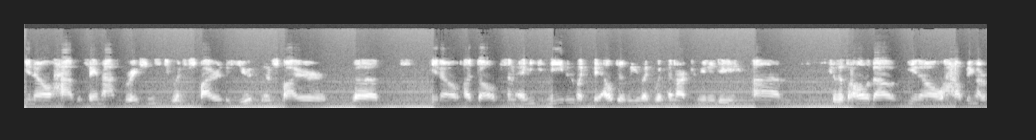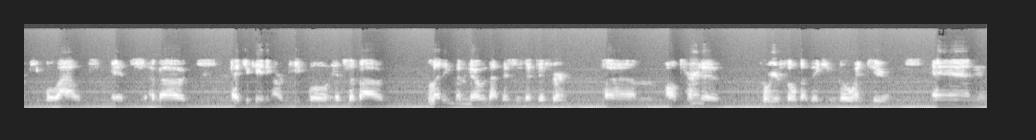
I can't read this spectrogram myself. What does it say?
you know, have the same aspirations to inspire the youth, inspire the, you know, adults, and, and even like the elderly, like within our community, because it's all about, you know, helping our people out. It's about educating our people. It's about letting them know that this is a different um, alternative career field that they can go into, and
